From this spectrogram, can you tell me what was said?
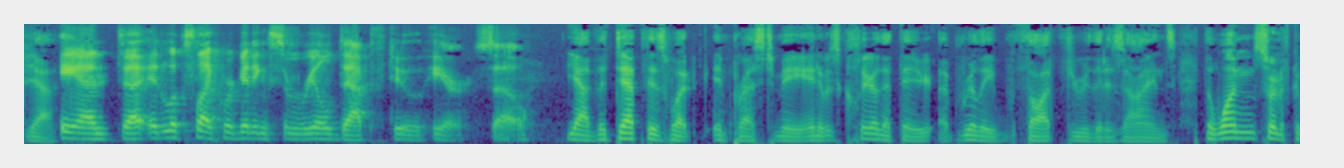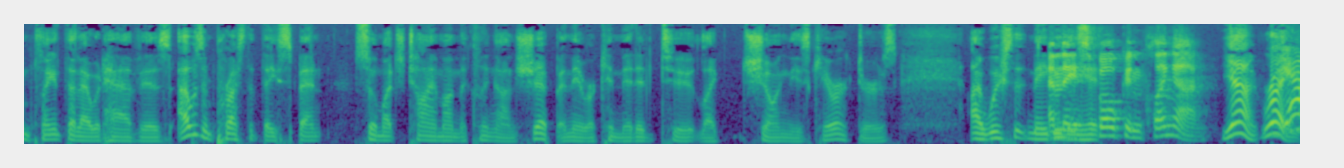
Yeah. And uh, it looks like we're getting some real depth too here. So Yeah, the depth is what impressed me, and it was clear that they uh, really thought through the designs. The one sort of complaint that I would have is I was impressed that they spent so much time on the Klingon ship and they were committed to like showing these characters. I wish that maybe and they, had- spoke in Klingon. Yeah, right. Yeah.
